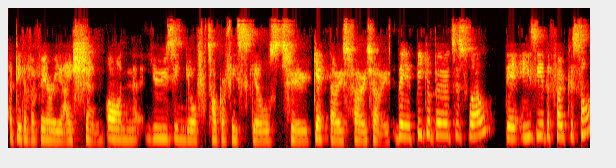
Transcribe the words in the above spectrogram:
a bit of a variation on using your photography skills to get those photos. They're bigger birds as well. They're easier to focus on.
